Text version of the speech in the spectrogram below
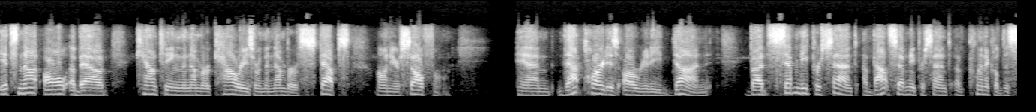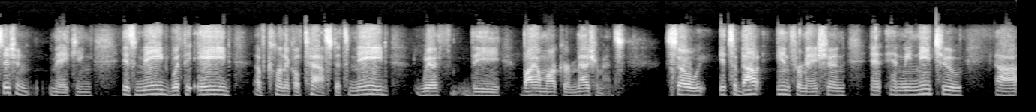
it's not all about counting the number of calories or the number of steps on your cell phone. And that part is already done, but 70%, about 70% of clinical decision making is made with the aid of clinical tests. It's made with the biomarker measurements. So it's about information, and, and we need to uh,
